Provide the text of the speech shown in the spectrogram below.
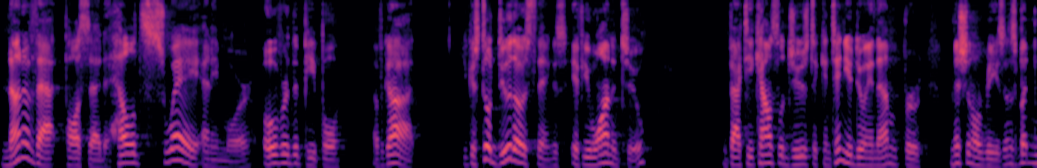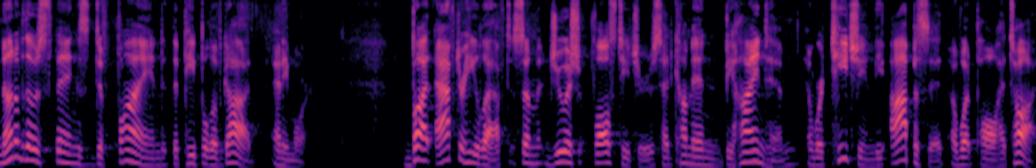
None of that, Paul said, held sway anymore over the people of God. You could still do those things if you wanted to. In fact, he counseled Jews to continue doing them for missional reasons, but none of those things defined the people of God anymore. But after he left, some Jewish false teachers had come in behind him and were teaching the opposite of what Paul had taught.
